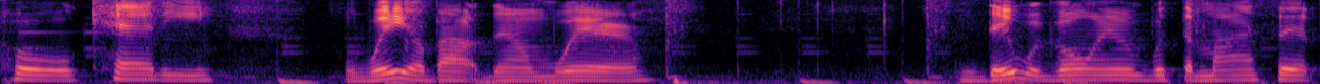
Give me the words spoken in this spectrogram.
whole catty way about them where they would go in with the mindset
